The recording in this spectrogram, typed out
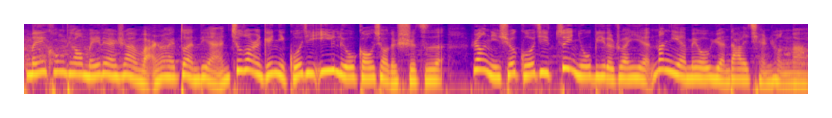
没空调没电扇，晚上还断电，就算是给你国际一流高校的师资，让你学国际最牛逼的专业，那你也没有远大的前程啊！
